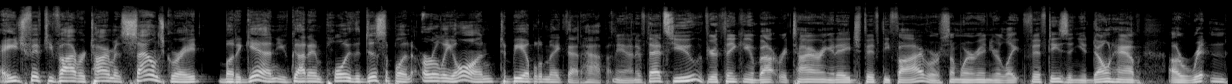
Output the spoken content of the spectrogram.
Age 55 retirement sounds great, but again, you've got to employ the discipline early on to be able to make that happen. Yeah, and if that's you, if you're thinking about retiring at age 55 or somewhere in your late 50s and you don't have a written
